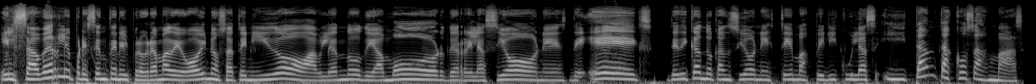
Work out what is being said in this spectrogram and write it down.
el saberle presente en el programa de hoy nos ha tenido hablando de amor, de relaciones, de ex, dedicando canciones, temas, películas y tantas cosas más.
